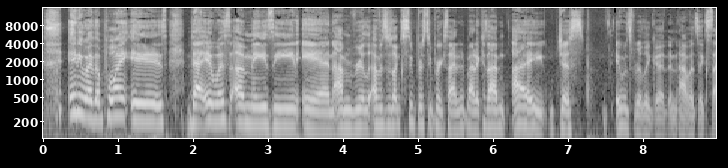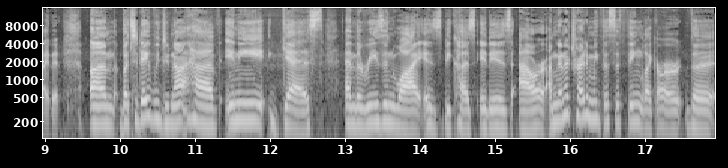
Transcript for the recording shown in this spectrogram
anyway, the point is that it was amazing, and I'm really I was like super super excited about it because I'm I just it was really good, and I was excited. Um, but today we do not have any guests, and the reason why is because it is our. I'm gonna try to make this a thing, like our the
